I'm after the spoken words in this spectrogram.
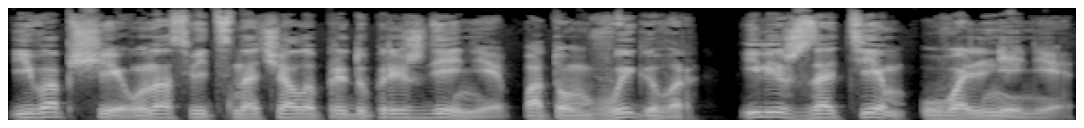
И вообще, у нас ведь сначала предупреждение, потом выговор и лишь затем увольнение.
